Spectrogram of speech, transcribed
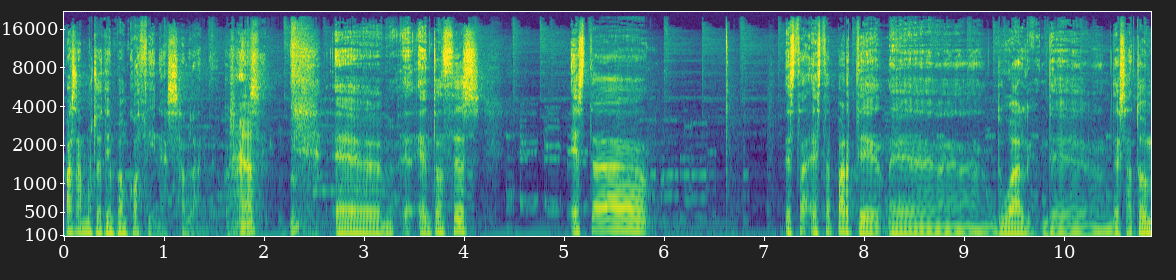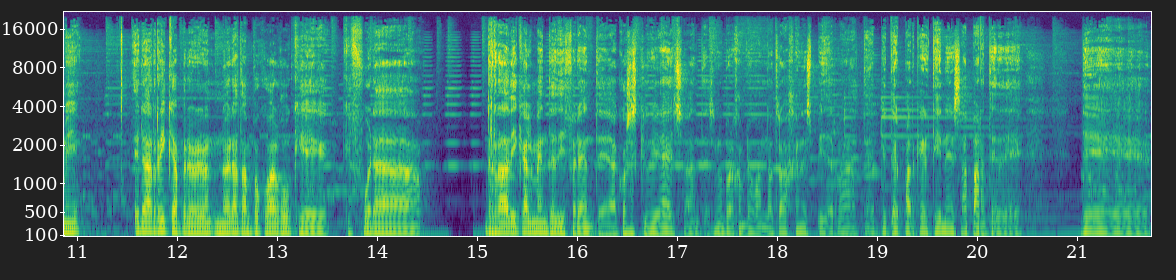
pasan mucho tiempo en cocinas hablando. cosas así. Entonces, esta, esta, esta parte eh, dual de, de Satomi era rica, pero no era tampoco algo que, que fuera radicalmente diferente a cosas que hubiera hecho antes. ¿no? Por ejemplo, cuando trabajé en Spider-Man, Peter Parker tiene esa parte de, de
